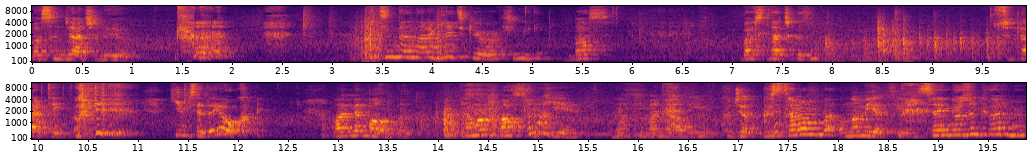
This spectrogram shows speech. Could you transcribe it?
Basınca açılıyor. İçinden nargile çıkıyor bak şimdi. Bas. Bas aç kızım. Süper teknoloji. Kimse de yok. Annem aldı. Tamam alsana. Çok iyi. Ne yapayım anne alayım kucak Kız tamam ba- Ona mı yatayım? sen gözün kör mü?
